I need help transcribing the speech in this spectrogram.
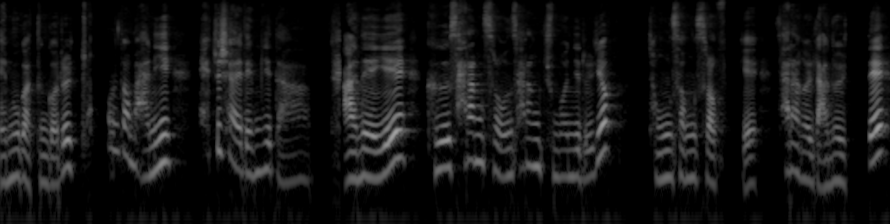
애무 같은 거를 조금 더 많이 해주셔야 됩니다. 아내의 그 사랑스러운 사랑 주머니를요, 정성스럽게 사랑을 나눌 때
